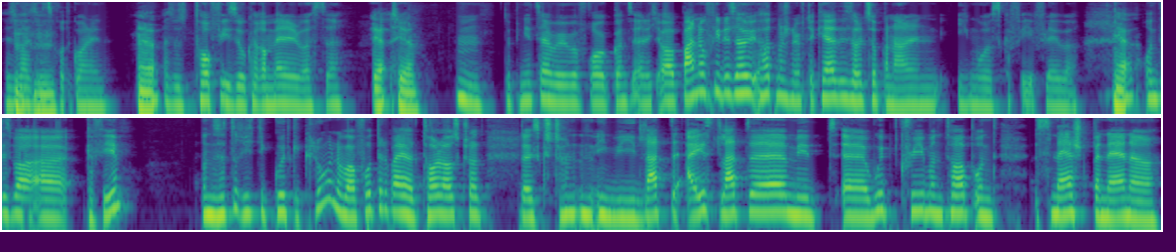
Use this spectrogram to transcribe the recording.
Das weiß ich jetzt gerade gar nicht. Ja, Also Toffee, so Karamell, weißt du. ja, sehr. Hm, da bin ich jetzt selber überfragt, ganz ehrlich. Aber Banoffee, das hat man schon öfter gehört, das ist halt so Bananen, irgendwas, Kaffee-Flavor. Ja, Und das war äh, Kaffee. Und es hat richtig gut geklungen. Da war ein Foto dabei, hat toll ausgeschaut. Da ist gestanden irgendwie Latte, Eislatte mit äh, Whipped Cream on top und Smashed Banana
